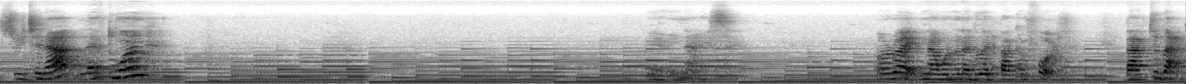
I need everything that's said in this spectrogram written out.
Switch it up, left one. Now we're gonna do it back and forth. Back to back.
